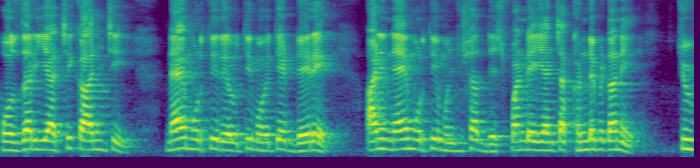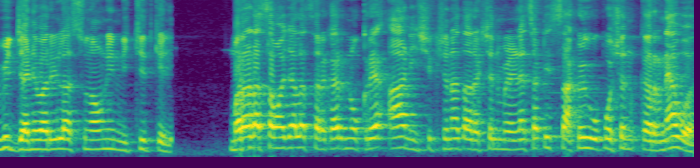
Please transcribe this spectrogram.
फौजदारी याचिकांची न्यायमूर्ती रेवती मोहिते डेरे आणि न्यायमूर्ती मंजुषा देशपांडे यांच्या खंडपीठाने चोवीस जानेवारीला सुनावणी निश्चित केली. मराठा समाजाला सरकारी नोकऱ्या आणि शिक्षणात आरक्षण मिळण्यासाठी साखळी उपोषण करण्यावर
